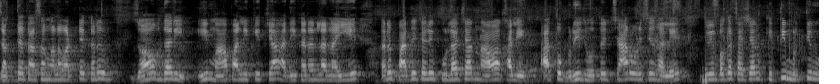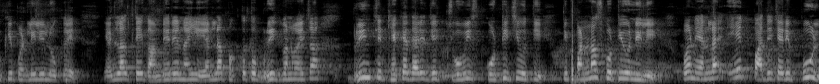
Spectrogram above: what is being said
जगतात असं मला वाटतं कारण जबाबदारी ही महापालिकेच्या अधिकाऱ्यांना नाही आहे कारण पादचारी पुलाच्या नावाखाली आज तो ब्रिज होतो चार वर्ष झाले. तुम्ही बघत असाल किती मृत्युमुखी पडलेली लोक आहेत. यांना ते गांभीर्य नाही आहे यांना फक्त तो ब्रिज बनवायचा. ब्रिजची ठेकेदारी जी चोवीस कोटीची होती ती पन्नास कोटीवर नेली. पण यांना एक पादचारी पूल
